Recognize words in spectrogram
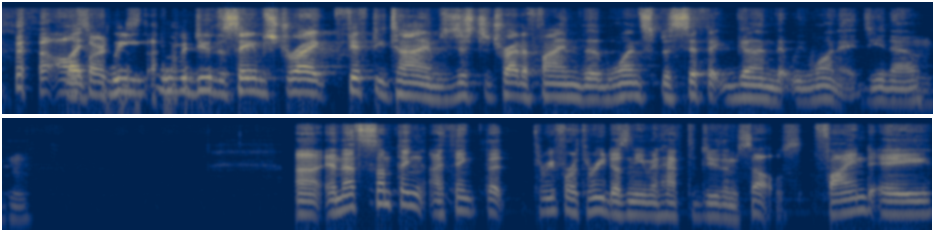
all like sorts we, of stuff. we would do the same strike 50 times just to try to find the one specific gun that we wanted, you know? Mhm. Uh, and that's something I think that 343 doesn't even have to do themselves. Find a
